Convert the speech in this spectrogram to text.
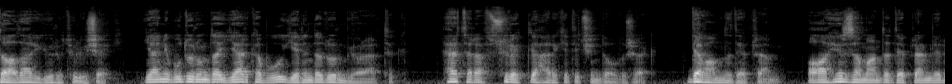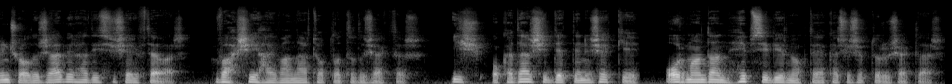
Dağlar yürütülecek. Yani bu durumda yer kabuğu yerinde durmuyor artık. Her taraf sürekli hareket içinde olacak. Devamlı deprem. Ahir zamanda depremlerin çoğalacağı bir hadisi şerifte var. Vahşi hayvanlar toplatılacaktır. İş o kadar şiddetlenecek ki ormandan hepsi bir noktaya kaçışıp duracaklar.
